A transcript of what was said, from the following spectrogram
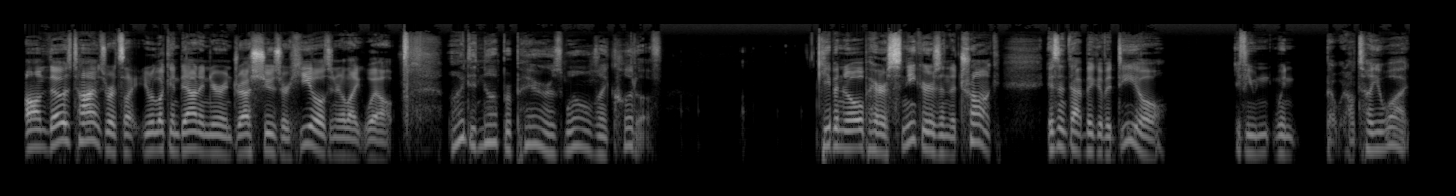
on those times where it's like you're looking down and you're in dress shoes or heels and you're like, well, I did not prepare as well as I could have. Keeping an old pair of sneakers in the trunk isn't that big of a deal if you when but I'll tell you what,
